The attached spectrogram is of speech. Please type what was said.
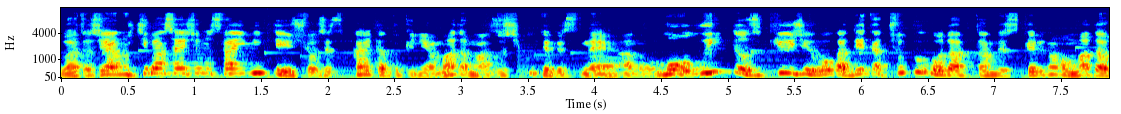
私、あの、一番最初の催眠っていう小説書いた時にはまだ貧しくてですね、あの、もう Windows 95が出た直後だったんですけれども、まだ、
